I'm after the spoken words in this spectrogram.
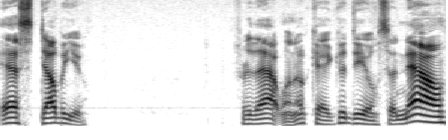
S.W. for that one. Okay, good deal. So now,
